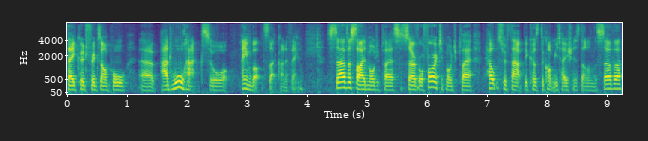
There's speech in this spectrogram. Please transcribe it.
they could, for example, uh, add wall hacks or aimbots, that kind of thing. Server-side multiplayer, so server authoritative multiplayer, helps with that because the computation is done on the server,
